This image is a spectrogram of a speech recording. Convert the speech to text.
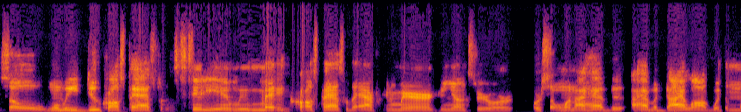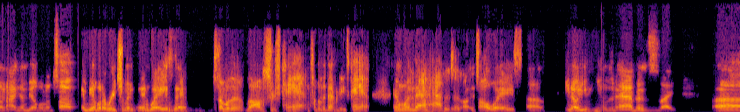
So when we do cross paths with the city and we may cross paths with an African American youngster or or someone, I have the I have a dialogue with them and I can be able to talk and be able to reach them in, in ways that some of the, the, officers can, some of the deputies can't. And when that happens, it's always uh, you know you, you know, it happens like uh,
